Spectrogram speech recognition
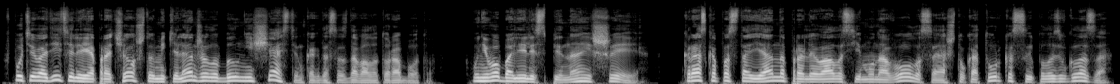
В путеводителе я прочел, что Микеланджело был несчастен, когда создавал эту работу. У него болели спина и шея. Краска постоянно проливалась ему на волосы, а штукатурка сыпалась в глаза.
